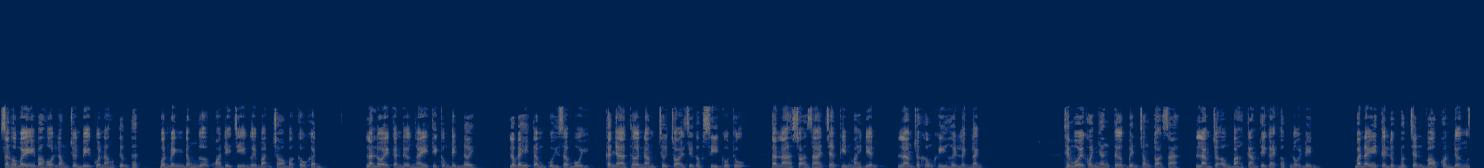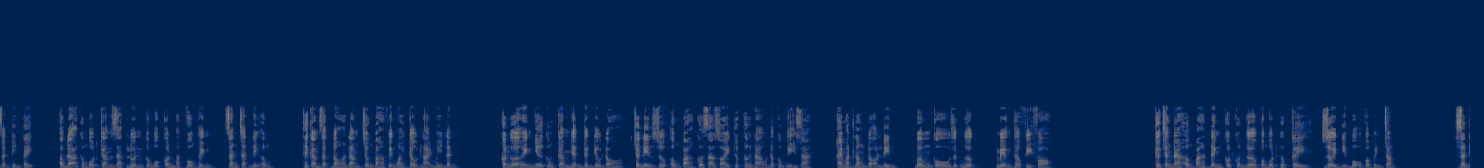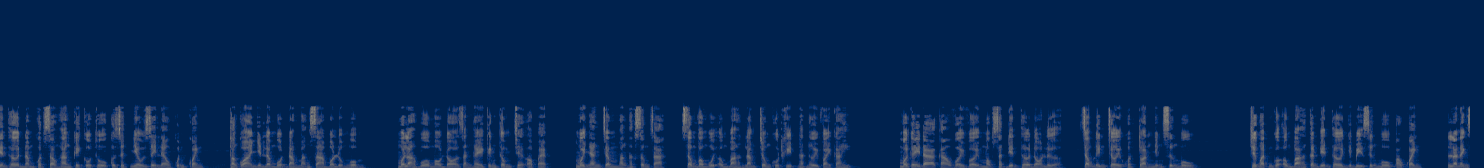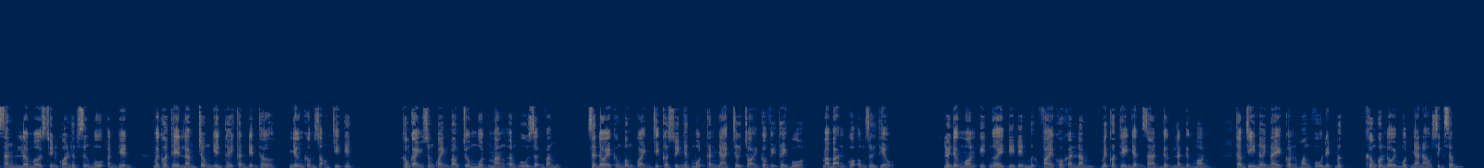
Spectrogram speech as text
Sáng hôm ấy, bá hộ long chuẩn bị quần áo tươm tất, một mình đóng ngựa qua địa chỉ người bạn cho mà cầu khẩn. Lặn lội cả đường ngày thì cũng đến nơi. Lúc đấy tầm cuối giờ mùi, căn nhà thờ nằm trơ trọi dưới gốc si cổ thụ. Tàn lá xóa dài che kín mái điện, làm cho không khí hơi lạnh lạnh. Thêm mùi khói nhang từ bên trong tỏa ra làm cho ông bá cảm thấy gai ốc nổi lên. Bà nãy từ lúc bước chân vào con đường dẫn đến đây, ông đã có một cảm giác luôn có một con mắt vô hình dán chặt lấy ông. Thế cảm giác đó làm cho ông bá phải ngoái đầu lại mấy lần. Con ngựa hình như cũng cảm nhận được điều đó, cho nên dù ông bá có ra roi thúc cỡ nào nó cũng ỉ ra. Hai mắt long đỏ lên, bầm cổ dựng ngược, miệng thở phì phò. Cường chẳng đá ông bá đành cột con ngựa vào một gốc cây, rồi đi bộ vào bên trong. Gian điện thờ nằm khuất sau hàng cây cổ thụ có rất nhiều dây leo quấn quanh. Thoáng qua như là một đám mãng xà bò lùm ngồm một lá bùa màu đỏ dán ngay cánh cổng che ọp ẹp. Mùi nhang trầm hăng hắc sông ra sông vào mũi ông bá làm trông khụt khịt hắt hơi vài cái. Một cây đa cao vời vời mọc sắt điện thờ đỏ lửa chọc lên trời khuất toàn những sương mù. Trước mắt của ông bá, căn điện thờ như bị sương mù bao quanh làn ánh sáng lờ mờ xuyên qua lớp sương mù ẩn hiện, mới có thể làm trông nhìn thấy căn điện thờ, nhưng không rõ chi tiết. Không cảnh xung quanh bao trùm một mảng âm u rợn vắng. Giữa đời không mông quạnh, chỉ có duy nhất một căn nhà trơ trọi của vị thầy bùa mà bạn của ông giới thiệu lối đường mòn ít người đi đến mức phải khó khăn lắm mới có thể nhận ra được là đường mòn. Thậm chí nơi này còn hoang vu đến mức không có nổi một nhà nào sinh sống.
